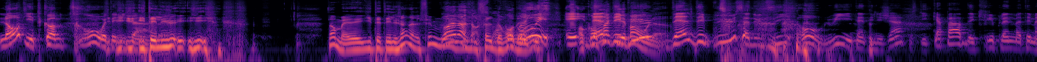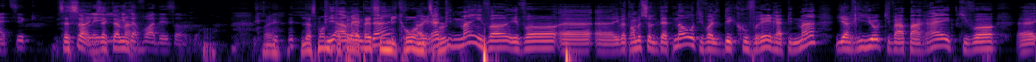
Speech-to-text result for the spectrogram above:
L'autre, il est comme trop intelligent. il- il est intelligent- il- il- Non, mais il est intelligent dans le film. là. Ouais, non, il, non, fait le devoir de. Oui, oui, et dès le début, bon, dès le début, ça nous dit, oh, lui, il est intelligent parce qu'il est capable d'écrire plein de mathématiques. C'est ça, les- exactement. Les devoirs des autres. là. Ouais. Laisse-moi me Puis en taper la même tête temps, sur le micro un euh, petit peu. rapidement, il va, il va, euh, euh, il va tomber sur le Death Note, il va le découvrir rapidement. Il y a Ryo qui va apparaître, qui va, euh,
